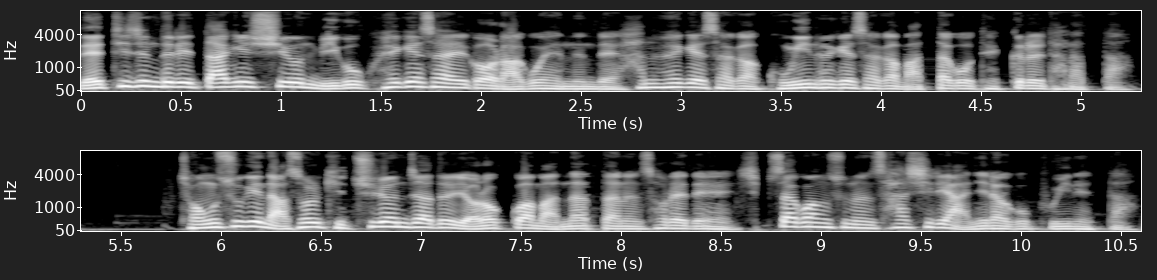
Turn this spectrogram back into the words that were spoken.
네티즌들이 따기 쉬운 미국 회계사일 거라고 했는데 한 회계사가 공인회계사가 맞다고 댓글을 달았다. 정숙이 나설 기출연자들 여럿과 만났다는 설에 대해 14광수는 사실이 아니라고 부인했다.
